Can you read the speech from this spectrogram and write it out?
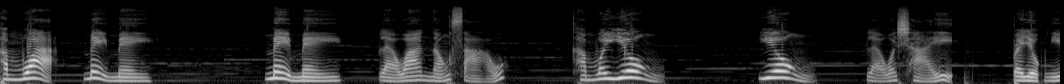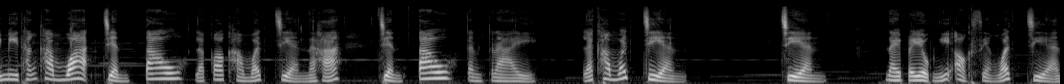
คำว่าเม่เมยเม่เมยแปลว่า น้องสาว คำว่าย่งย่งแปลว่าใช้ ประโยคนี้มีทั้งคำว่า เจียนเต้า แล้วก็คำว่าเจียนนะคะ เจียนเต้ากันไกล และคำว่าเจียน เจียน ในประโยคนี้ออกเสียงว่าเจียน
